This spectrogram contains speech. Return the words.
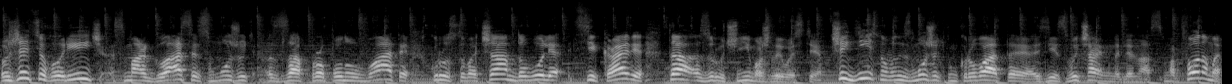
Вже цьогоріч Smart Glasses можуть запропонувати користувачам доволі цікаві та зручні можливості. Чи дійсно вони зможуть конкурувати зі звичайними для нас смартфонами?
